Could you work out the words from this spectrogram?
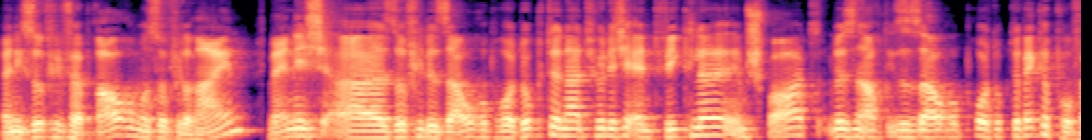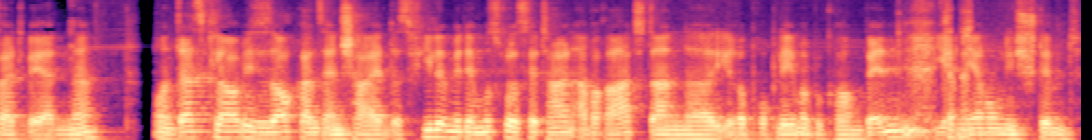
Wenn ich so viel verbrauche, muss so viel rein. Wenn ich äh, so viele saure Produkte natürlich entwickle im Sport, müssen auch diese saure Produkte weggepuffert werden. Ne? Und das, glaube ich, ist auch ganz entscheidend, dass viele mit dem muskuloskeletalen Apparat dann äh, ihre Probleme bekommen, wenn die Ernährung nicht stimmt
